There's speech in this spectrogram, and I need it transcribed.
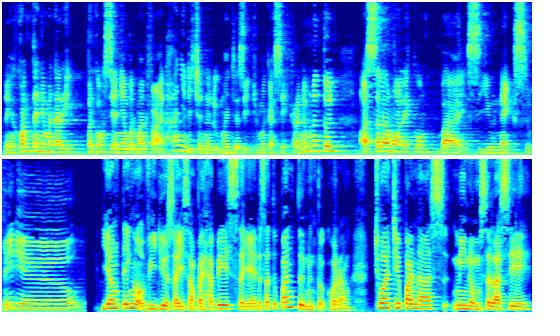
dengan konten yang menarik, perkongsian yang bermanfaat hanya di channel Lukman Jazid. Terima kasih kerana menonton. Assalamualaikum. Bye. See you next video. Yang tengok video saya sampai habis, saya ada satu pantun untuk korang. Cuaca panas, minum selasih.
